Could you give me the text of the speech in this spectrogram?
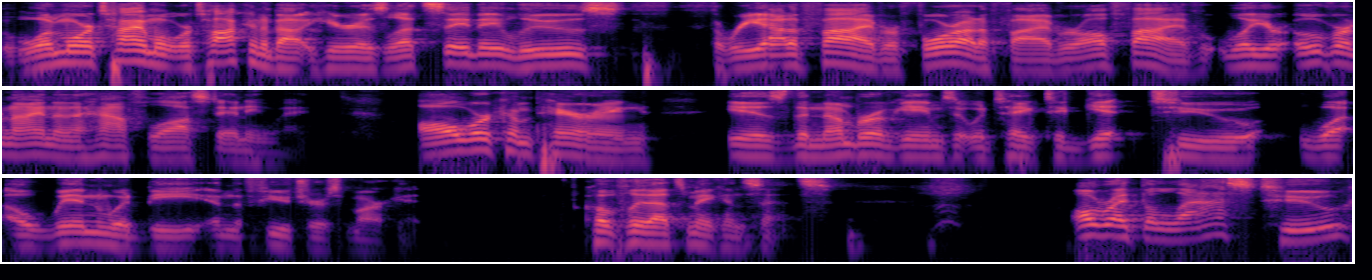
one more time, what we're talking about here is let's say they lose three out of five or four out of five or all five. Well, you're over nine and a half lost anyway. All we're comparing is the number of games it would take to get to what a win would be in the futures market. Hopefully that's making sense. All right, the last two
